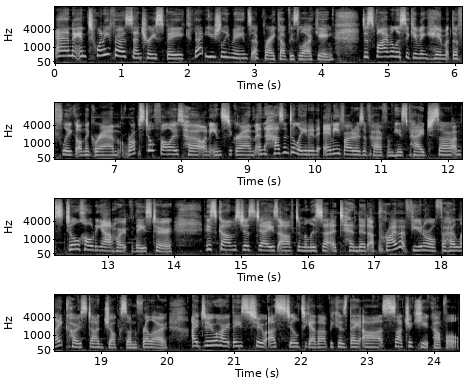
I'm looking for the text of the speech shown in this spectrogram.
And in 21st century speak, that usually means a breakup is lurking. Despite Melissa giving him the flick on the gram, Rob still follows her on Instagram and hasn't deleted any any photos of her from his page, so I'm still holding out hope for these two. This comes just days after Melissa attended a private funeral for her late co star Jock Zonfrillo. I do hope these two are still together because they are such a cute couple.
